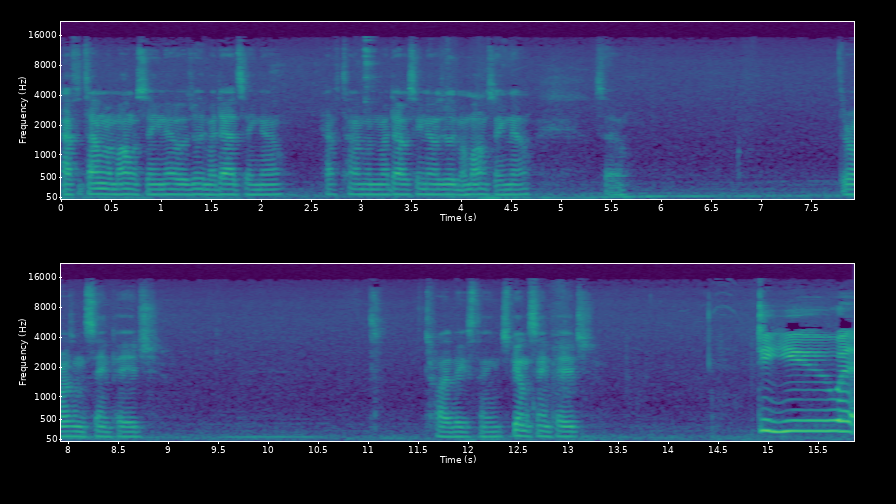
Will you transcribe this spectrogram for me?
Half the time my mom was saying no, it was really my dad saying no. Half the time when my dad was saying no, it was really my mom saying no. So they're always on the same page. It's probably the biggest thing. Just be on the same page. Do you,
